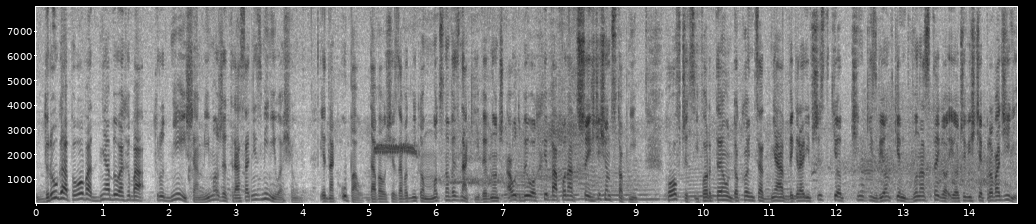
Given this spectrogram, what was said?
Druga połowa dnia była chyba trudniejsza, mimo że trasa nie zmieniła się. Jednak upał dawał się zawodnikom mocno we znaki. Wewnątrz aut było chyba ponad 60 stopni. Hołowczyc i Fortę do końca dnia wygrali wszystkie odcinki z wyjątkiem 12 i oczywiście prowadzili.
